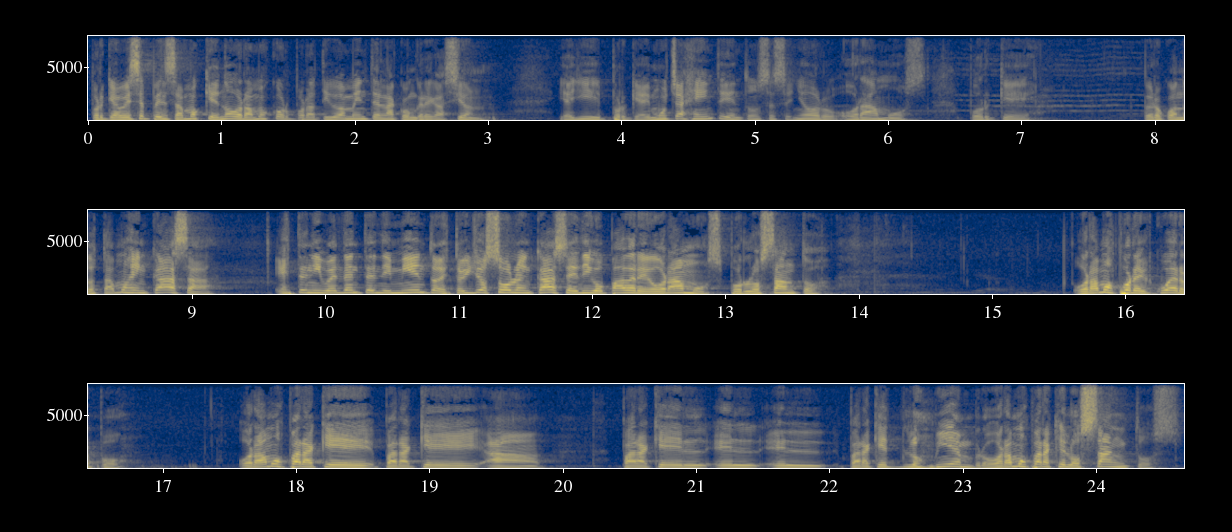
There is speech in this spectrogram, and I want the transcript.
porque a veces pensamos que no, oramos corporativamente en la congregación. Y allí, porque hay mucha gente y entonces, Señor, oramos, porque... Pero cuando estamos en casa, este nivel de entendimiento, estoy yo solo en casa y digo, Padre, oramos por los santos, oramos por el cuerpo, oramos para que, para que... Uh, para que, el, para que los miembros, oramos para que los santos,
